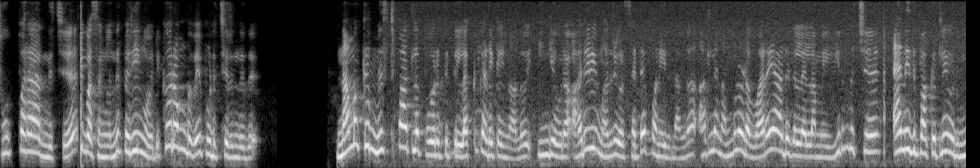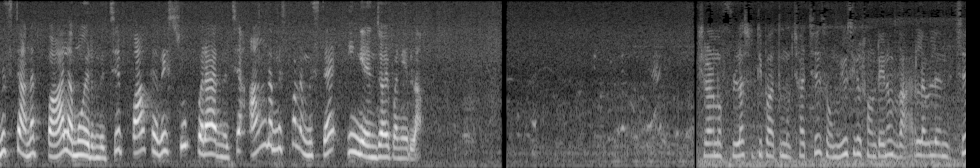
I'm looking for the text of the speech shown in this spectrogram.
சூப்பரா இருந்துச்சு. பசங்க வந்து பெரியவங்க வரைக்கும் ரொம்பவே பிடிச்சிருந்தது. நமக்கு மிஸ்ட் பாத்ல போறதுக்கு லக்கு கிடைக்கலனாலும் இங்க ஒரு அருவி மாதிரி ஒரு செட்டப் பண்ணியிருந்தாங்க. அதுல நம்மளோட வரையாடுகள் எல்லாமே இருந்துச்சு. அண்ட் இது பக்கத்துலயே ஒரு மிஸ்டான பாலமும் இருந்துச்சு. பார்க்கவே சூப்பரா இருந்துச்சு. அங்க மிஸ் பண்ண மிஸ்டை இங்க என்ஜாய் பண்ணிடலாம். ஆக்சுவலாக நம்ம ஃபுல்லாக சுற்றி பார்த்து முடிச்சாச்சு. ஸோ மியூசிக்கல் ஃபவுண்டைனும் வேறு லெவலில் இருந்துச்சு.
